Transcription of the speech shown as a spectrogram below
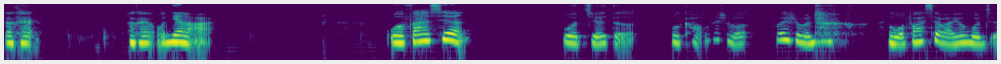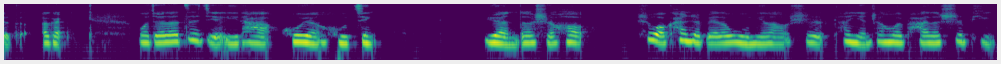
OK，OK，我念了啊。我发现，我觉得，我靠，为什么？为什么这？我发现完又我觉得，OK，我觉得自己离他忽远忽近。远的时候，是我看着别的舞迷老师看演唱会拍的视频，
